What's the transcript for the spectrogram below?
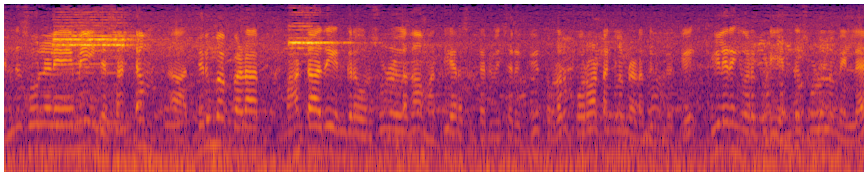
எந்த சூழ்நிலையுமே இந்த சட்டம் திரும்பப்பட மாட்டாது என்கிற ஒரு சூழல்ல தான் மத்திய அரசு தெரிவிச்சிருக்கு. தொடர் போராட்டங்களும் நடந்துட்டு இருக்கு. கீழிறங்கி வரக்கூடிய எந்த சூழலும் இல்லை.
